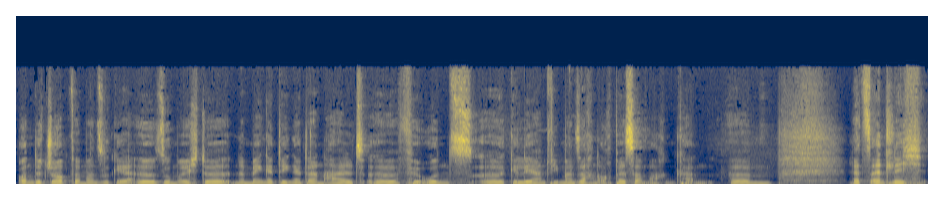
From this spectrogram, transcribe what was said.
on the job, wenn man so, äh, so möchte, eine Menge Dinge dann halt äh, für uns äh, gelernt, wie man Sachen auch besser machen kann. Ähm, letztendlich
